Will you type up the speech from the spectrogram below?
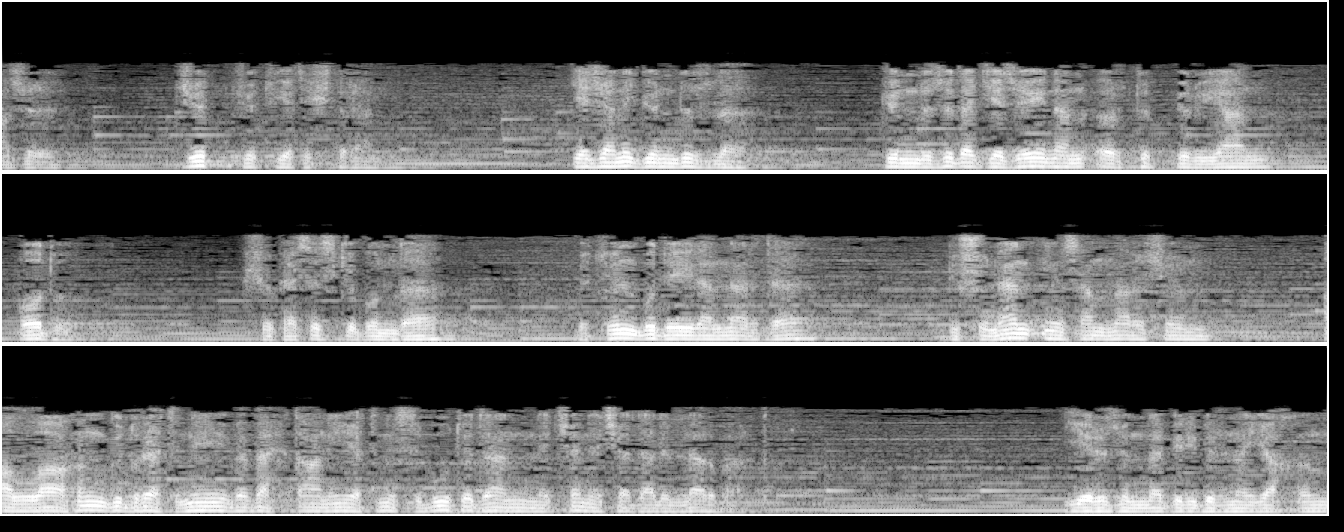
acı, cüt-cüt yetişdirən, gecəni gündüzlə, gündüzü də gecə ilə örtüb bürüyən odur. Şübhəsiz ki, bunda bütün bu deyilənlərdə düşünən insanlar üçün Allahın qüdrətini və vəhdaniyyətini sübut edən neçə-neçə dəlillər vardır. Yer üzündə bir-birinə yaxın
